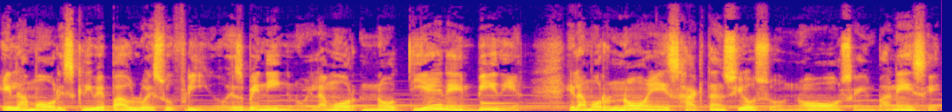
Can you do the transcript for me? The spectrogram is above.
El amor, escribe Pablo, es sufrido, es benigno, el amor no tiene envidia, el amor no es jactancioso, no se envanece,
